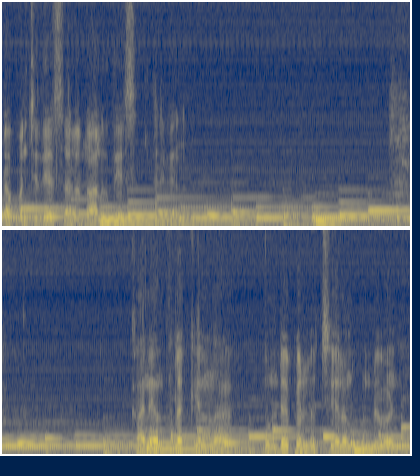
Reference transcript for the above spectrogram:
ప్రపంచ దేశాలు నాలుగు దేశాలు తిరిగాను. కానీ అంతలకెళ్ళిన గుండె పెళ్ళి వచ్చేయాలనుకుండేవాడిని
